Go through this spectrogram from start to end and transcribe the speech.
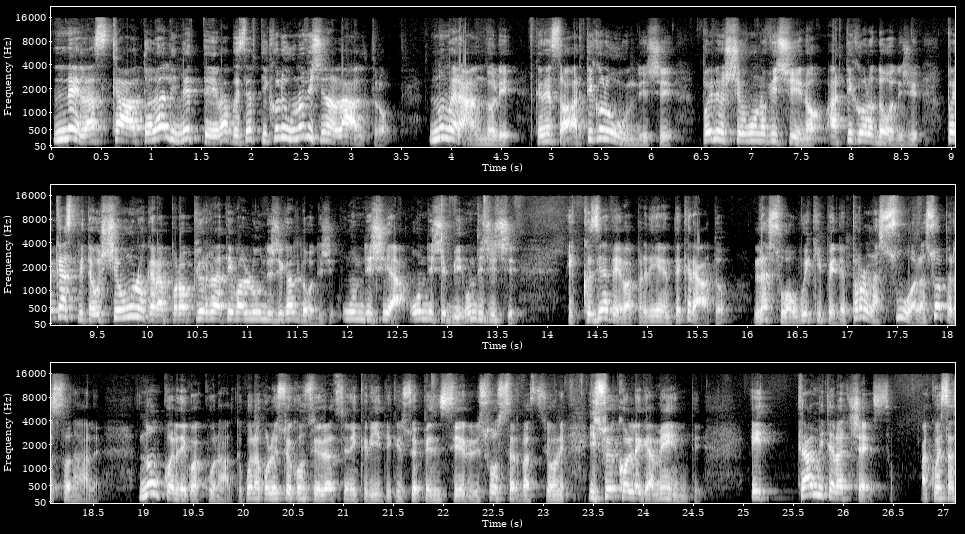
nella scatola li metteva questi articoli uno vicino all'altro, numerandoli, che ne so, articolo 11, poi ne usciva uno vicino, articolo 12, poi caspita usciva uno che era però più relativo all'11 che al 12, 11A, 11B, 11C, e così aveva praticamente creato la sua Wikipedia, però la sua, la sua personale non quella di qualcun altro, quella con le sue considerazioni critiche, i suoi pensieri, le sue osservazioni, i suoi collegamenti. E tramite l'accesso a, questa,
